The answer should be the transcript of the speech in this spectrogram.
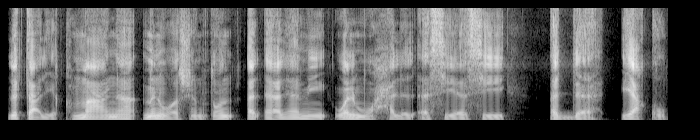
للتعليق معنا من واشنطن الإعلامي والمحلل السياسي الداه يعقوب.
